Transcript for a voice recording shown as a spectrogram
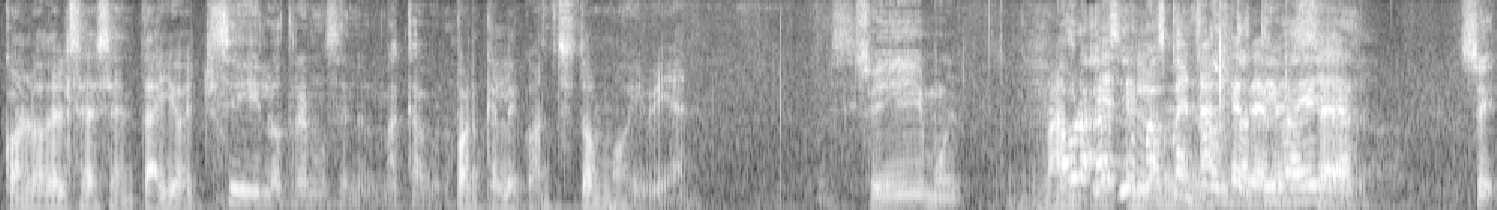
Con lo del 68, Sí, lo traemos en el macabro. porque le contestó muy bien. Sí, muy... Más Ahora, bien, ha sido el más confrontativa ella. ser Sí.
